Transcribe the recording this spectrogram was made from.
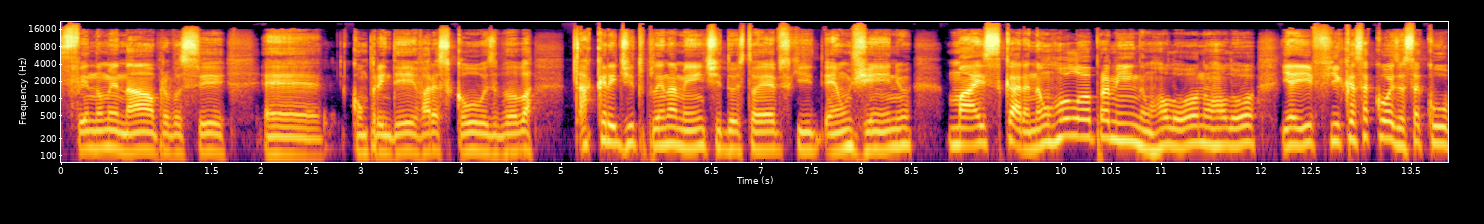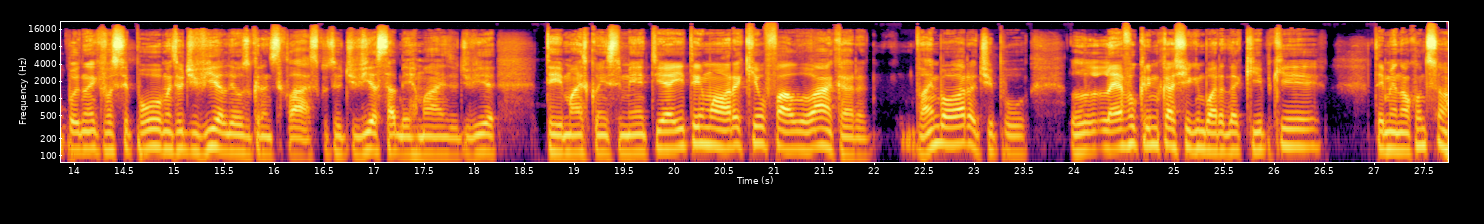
fenomenal para você é, compreender várias coisas, blá blá blá. Acredito plenamente, Dostoiévski é um gênio, mas, cara, não rolou pra mim, não rolou, não rolou. E aí fica essa coisa, essa culpa, né? Que você, pô, mas eu devia ler os grandes clássicos, eu devia saber mais, eu devia ter mais conhecimento. E aí tem uma hora que eu falo, ah, cara, vai embora, tipo, leva o crime e castigo embora daqui, porque tem menor condição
